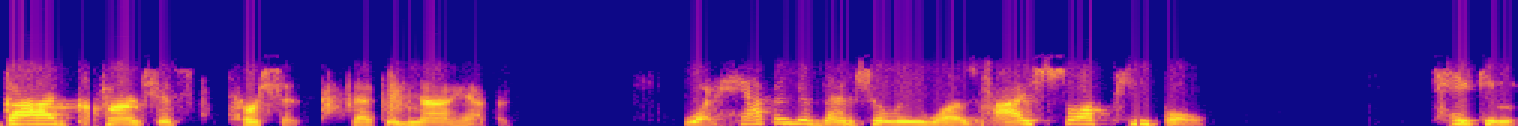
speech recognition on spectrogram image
God conscious person. That did not happen. What happened eventually was I saw people taking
